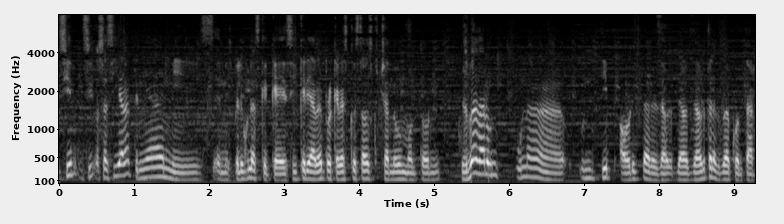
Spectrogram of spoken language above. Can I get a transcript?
sí, sí, o sea, sí ya la tenía en mis en mis películas que, que sí quería ver porque había estado escuchando un montón. Les voy a dar un, una, un tip ahorita desde, desde ahorita les voy a contar.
